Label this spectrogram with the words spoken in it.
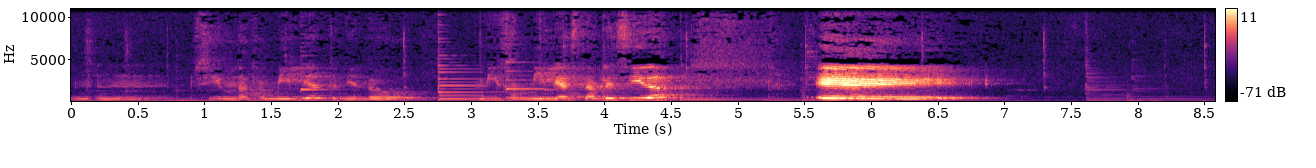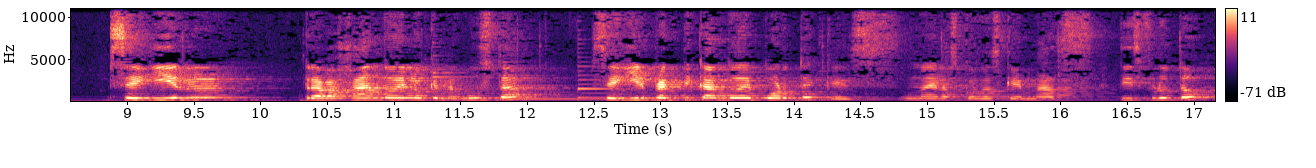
Mm, sí, una familia, teniendo mi familia establecida. Eh, seguir trabajando en lo que me gusta, seguir practicando deporte, que es una de las cosas que más disfruto.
